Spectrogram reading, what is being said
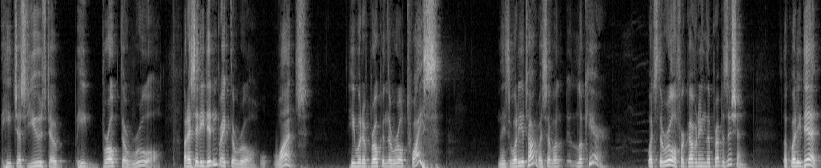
he just used a, he broke the rule. But I said he didn't break the rule once. He would have broken the rule twice. And they said, What are you talking about? I said, Well, look here. What's the rule for governing the preposition? Look what he did.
